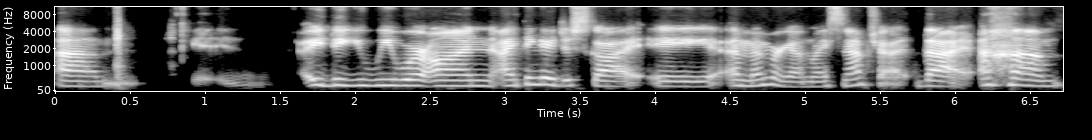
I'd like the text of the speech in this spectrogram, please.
Um, we were on i think i just got a, a memory on my snapchat that um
